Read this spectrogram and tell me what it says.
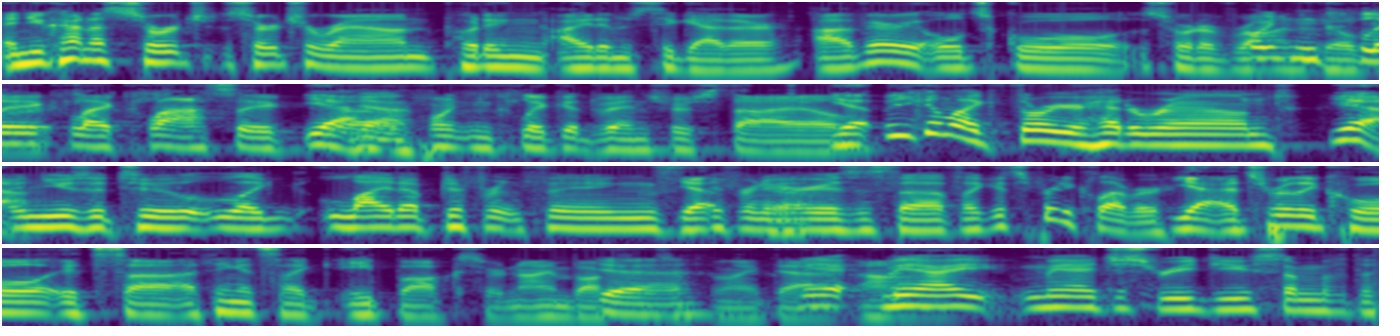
and you kind of search search around, putting items together. Uh, very old school sort of Point Ron and Gilbert. click, like classic Yeah. uh, Yeah. point and click adventure style. Yeah, But you can like throw your head around, Yeah. and use it to like light up different things, Yep. different Yeah. areas and stuff. Like it's pretty clever. Yeah, it's really cool. It's uh, I think it's like eight bucks or nine bucks or something like that. May, Um, may I may I just read you some of the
